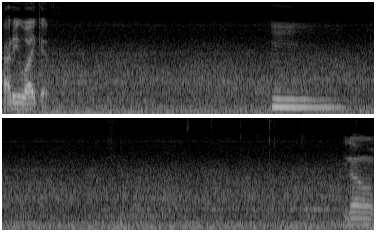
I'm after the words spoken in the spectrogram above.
how do you like it? Hmm. You know,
